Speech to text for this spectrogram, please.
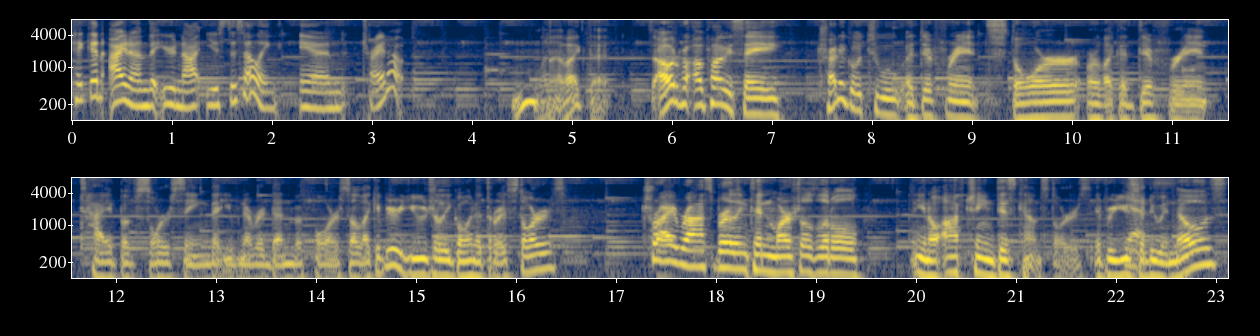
pick an item that you're not used to selling and try it out. Mm, I like that. So I would, I would probably say try to go to a different store or like a different type of sourcing that you've never done before. So like if you're usually going to thrift stores, try Ross, Burlington, Marshall's little, you know, off-chain discount stores. If you're used to doing those,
